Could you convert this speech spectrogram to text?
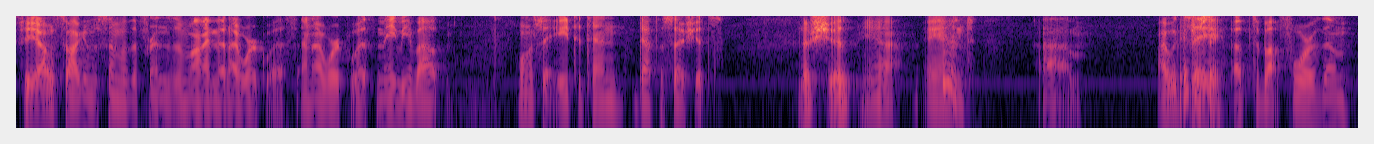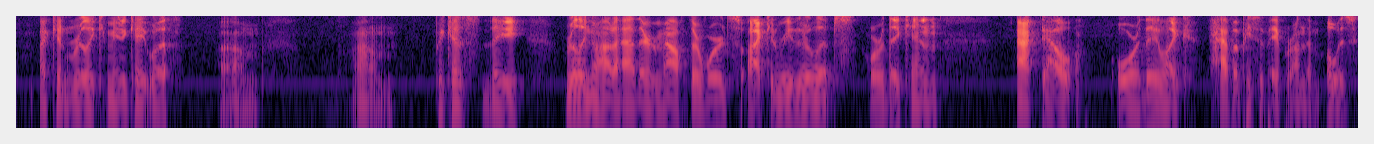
See, I was talking to some of the friends of mine that I work with, and I work with maybe about, I want to say eight to ten deaf associates. No shit. Yeah, and um, I would say up to about four of them I can really communicate with, um, um, because they really know how to add their mouth their words, so I can read their lips, or they can act out, or they like have a piece of paper on them always,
